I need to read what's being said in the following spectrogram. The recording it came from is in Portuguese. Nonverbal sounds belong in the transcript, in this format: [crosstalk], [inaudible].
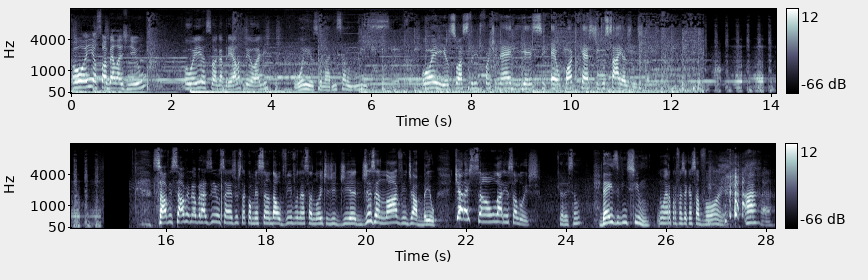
Oi, eu sou a Bela Gil. Oi, eu sou a Gabriela Prioli. Oi, eu sou Larissa Luz. Oi, eu sou Astrid Fontinelli e esse é o podcast do Saia Justa. Salve, salve, meu Brasil! Saia Justa começando ao vivo nessa noite de dia 19 de abril. Que horas são, Larissa Luz? Que horas são? 10 e 21. Não era para fazer com essa voz. [laughs] ah.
